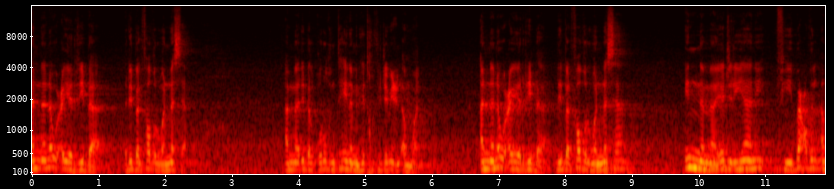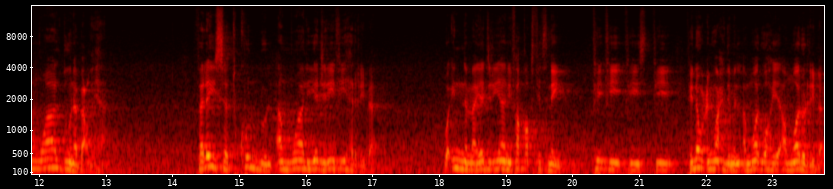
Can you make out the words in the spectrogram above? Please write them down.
أن نوعي الربا ربا الفضل والنسأ. أما ربا القروض انتهينا منه يدخل في جميع الأموال. أن نوعي الربا ربا الفضل والنسأ إنما يجريان في بعض الأموال دون بعضها. فليست كل الأموال يجري فيها الربا وإنما يجريان فقط في اثنين. في في في في في نوع واحد من الأموال وهي أموال الربا.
